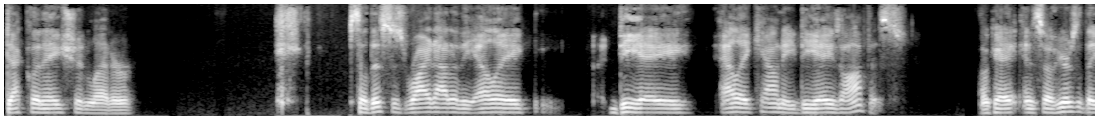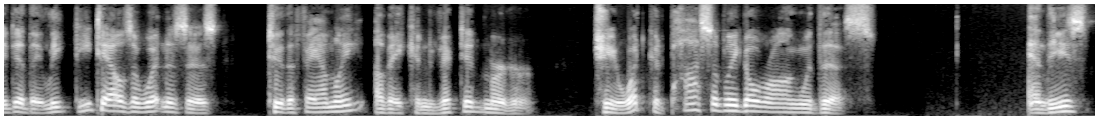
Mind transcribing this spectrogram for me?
declination letter. So this is right out of the LA DA, LA County DA's office. Okay. And so here's what they did. They leaked details of witnesses to the family of a convicted murderer. Gee, what could possibly go wrong with this? And these,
